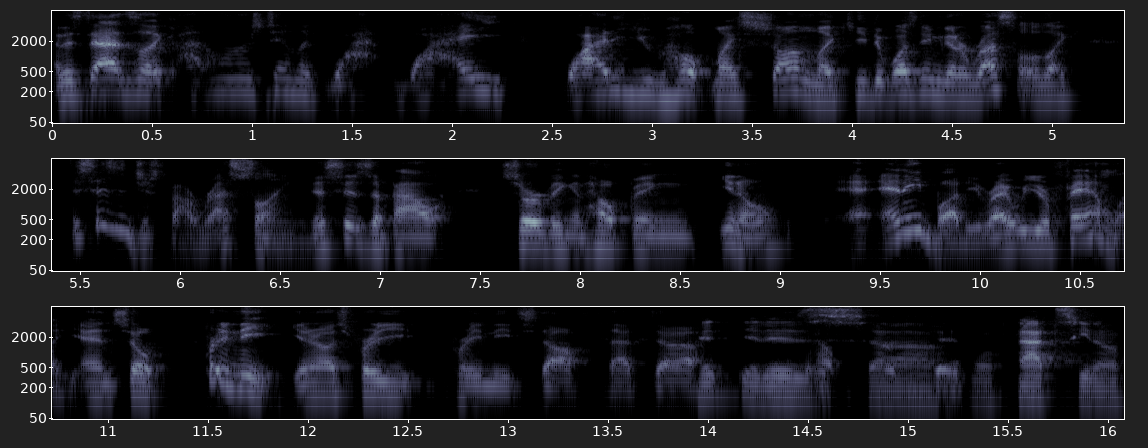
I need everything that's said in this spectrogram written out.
And his dad's like, I don't understand. Like, why, why, why do you help my son? Like, he wasn't even going to wrestle. Like, this isn't just about wrestling. This is about serving and helping. You know, anybody, right? With your family. And so, pretty neat. You know, it's pretty, pretty neat stuff. That uh, It, it is. Uh, well, that's you know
